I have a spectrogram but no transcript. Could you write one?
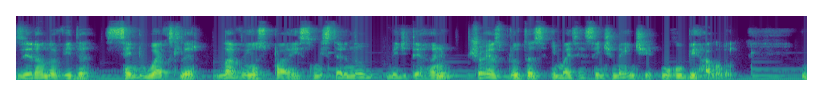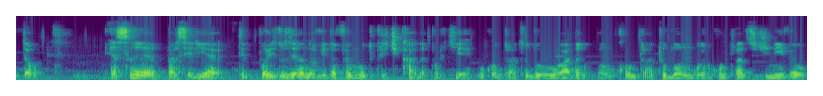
Zerando a Vida, Sandy Wexler, Lá os Pais, Mistério no Mediterrâneo, Joias Brutas e, mais recentemente, o Ruby Halloween. Então, essa parceria, depois do Zerando a Vida, foi muito criticada, porque o contrato do Adam é um contrato longo, é um contrato de nível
